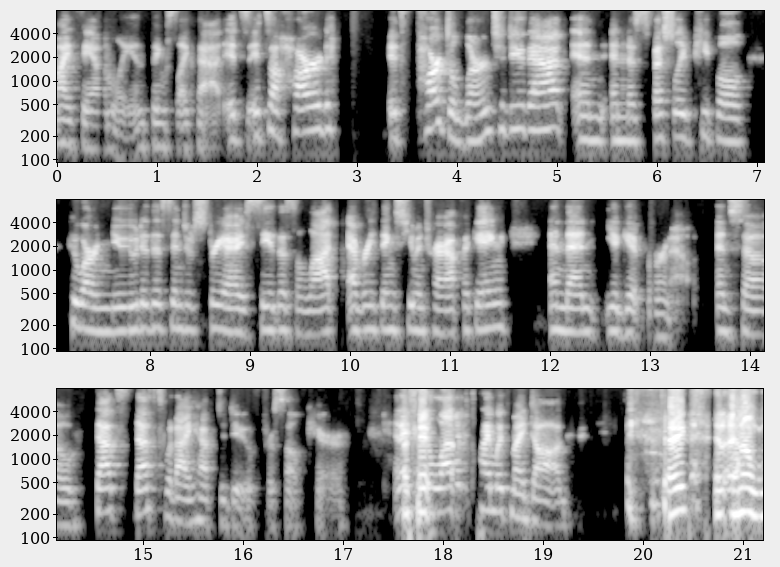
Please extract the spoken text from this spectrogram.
my family and things like that. It's it's a hard it's hard to learn to do that and and especially people who are new to this industry. I see this a lot. Everything's human trafficking and then you get burnout. And so that's that's what I have to do for self-care. And I okay. spend a lot of time with my dog okay? And, and I'm,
